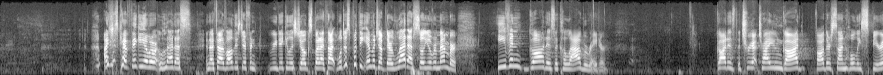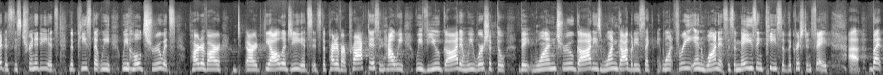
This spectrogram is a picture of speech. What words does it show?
I just kept thinking about let us and I thought of all these different ridiculous jokes, but I thought, we'll just put the image up there. Let us, so you'll remember. Even God is a collaborator. God is the tri- triune God, Father, Son, Holy Spirit. It's this Trinity. It's the peace that we, we hold true. It's part of our, our theology. It's, it's the part of our practice and how we, we view God and we worship the, the one true God. He's one God, but he's like one, three in one. It's this amazing piece of the Christian faith. Uh, but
